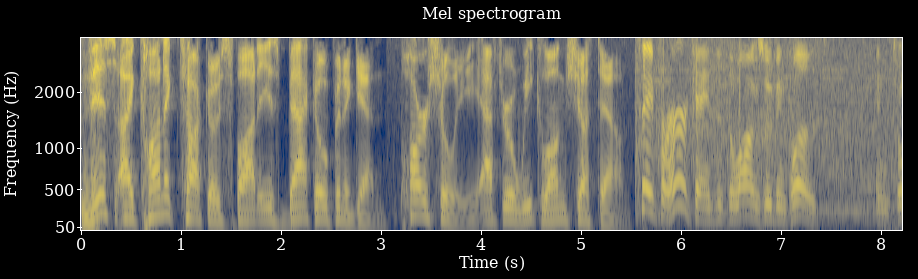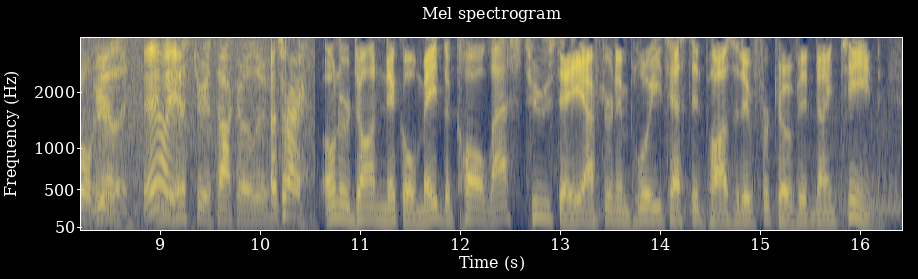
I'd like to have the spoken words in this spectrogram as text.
This iconic taco spot is back open again, partially after a week long shutdown. Save for hurricanes, it's the longest we've been closed in 12 really? years. In the yeah. history of Taco Lu. That's right. Owner Don Nickel made the call last Tuesday after an employee tested positive for COVID 19.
